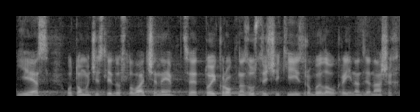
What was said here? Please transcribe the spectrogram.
ЄС, у тому числі до Словаччини. Це той крок назустріч, який зробила Україна для наших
